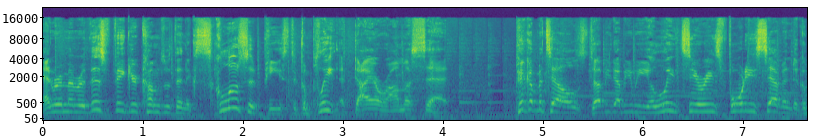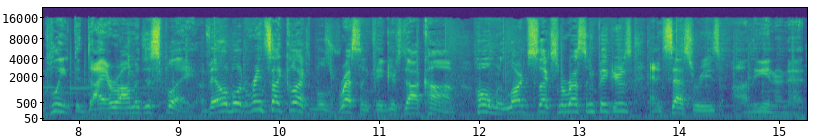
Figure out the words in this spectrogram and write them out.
And remember, this figure comes with an exclusive piece to complete a diorama set. Pick up Mattel's WWE Elite Series 47 to complete the diorama display. Available at Ringside Collectibles, WrestlingFigures.com, home with large selection of wrestling figures and accessories on the internet.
